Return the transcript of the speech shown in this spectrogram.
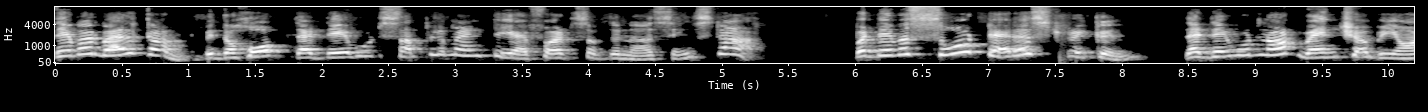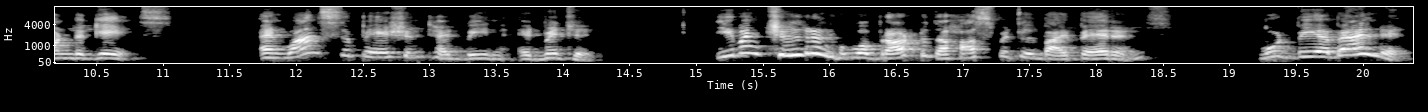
they were welcomed with the hope that they would supplement the efforts of the nursing staff. But they were so terror stricken that they would not venture beyond the gates. And once the patient had been admitted, even children who were brought to the hospital by parents would be abandoned,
